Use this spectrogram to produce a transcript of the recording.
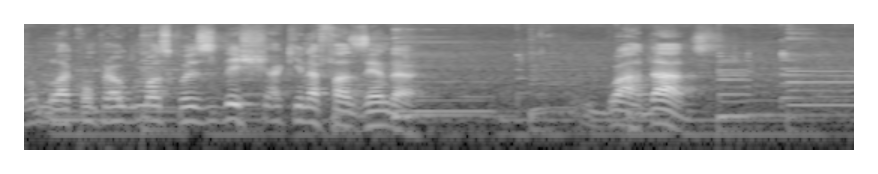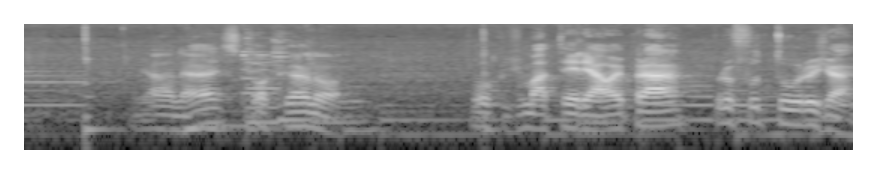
Vamos lá comprar algumas coisas e deixar aqui na fazenda guardados. Já, né? Estocando um pouco de material aí para o futuro já.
